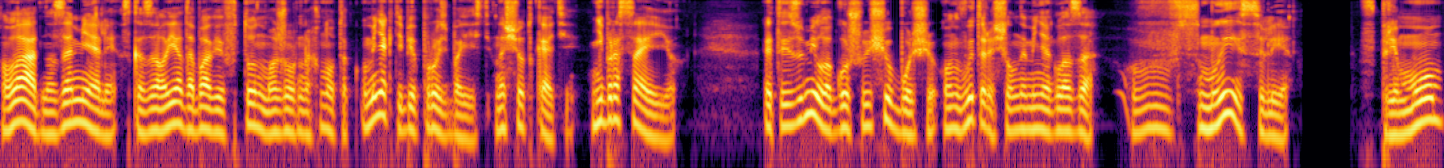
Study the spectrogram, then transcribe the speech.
«Ладно, замяли», — сказал я, добавив в тон мажорных ноток. «У меня к тебе просьба есть насчет Кати. Не бросай ее». Это изумило Гошу еще больше. Он вытаращил на меня глаза. «В смысле?» «В прямом.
